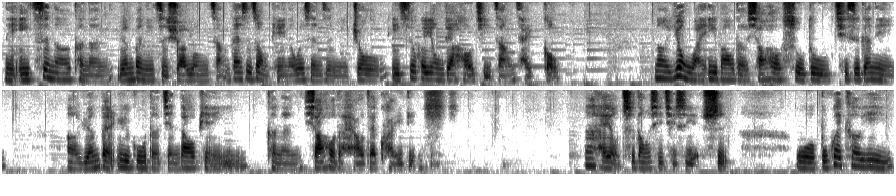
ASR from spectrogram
你一次呢，可能原本你只需要用一张，但是这种便宜的卫生纸，你就一次会用掉好几张才够。那用完一包的消耗速度，其实跟你呃原本预估的捡到便宜，可能消耗的还要再快一点。那还有吃东西，其实也是，我不会刻意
